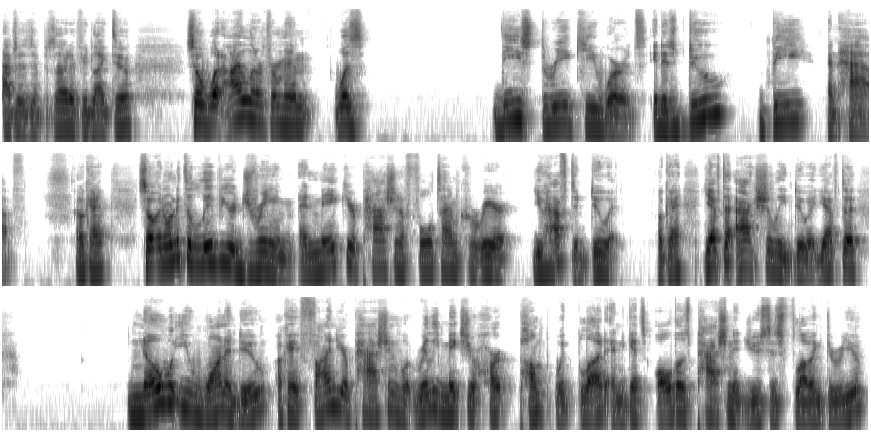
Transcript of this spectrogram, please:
after this episode if you'd like to. So what I learned from him was these three key words. It is do, be, and have. Okay? So in order to live your dream and make your passion a full-time career, you have to do it. Okay. You have to actually do it. You have to know what you want to do. Okay. Find your passion, what really makes your heart pump with blood and gets all those passionate juices flowing through you.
